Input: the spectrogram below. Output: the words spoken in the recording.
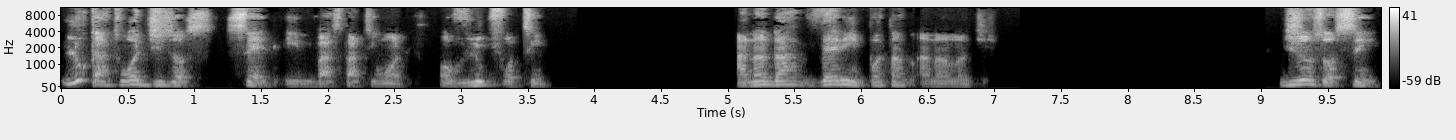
look at what jesus said in verse 31 of luke 14 another very important analogy. Jesus was saying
